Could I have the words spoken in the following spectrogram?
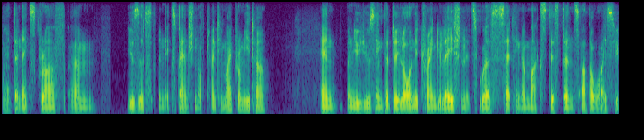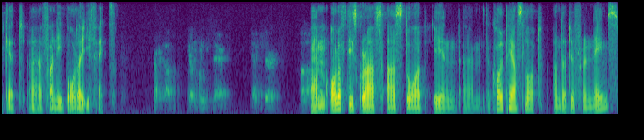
And the next graph um, uses an expansion of 20 micrometer. And when you're using the Delaunay triangulation, it's worth setting a max distance, otherwise you get uh, funny border effects. Um, all of these graphs are stored in um, the call pair slot under different names.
